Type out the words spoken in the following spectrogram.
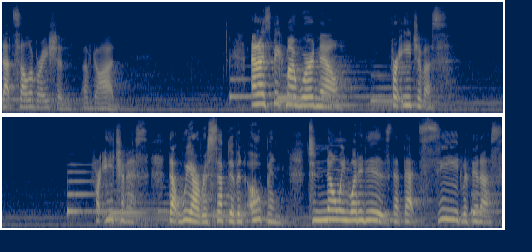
that celebration of God. And I speak my word now for each of us, for each of us, that we are receptive and open to knowing what it is that that seed within us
